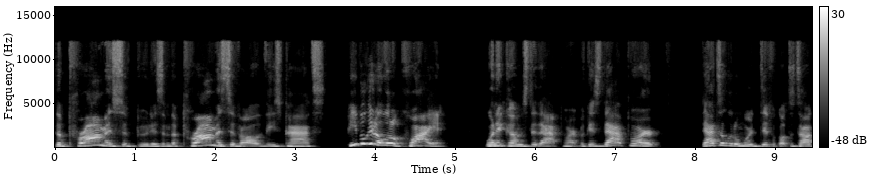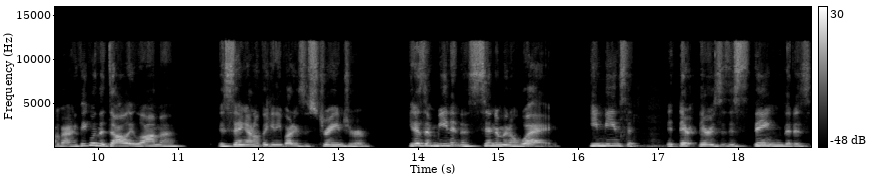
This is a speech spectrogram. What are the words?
the promise of Buddhism, the promise of all of these paths, people get a little quiet when it comes to that part because that part, that's a little more difficult to talk about. I think when the Dalai Lama is saying, I don't think anybody's a stranger, he doesn't mean it in a sentimental way. He means that there, there is this thing that is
